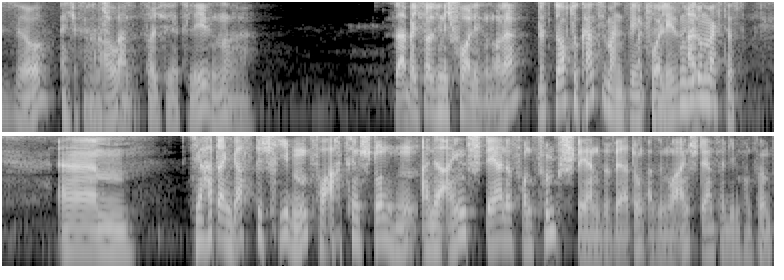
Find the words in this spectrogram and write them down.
So. Ich bin raus. gespannt. Soll ich sie jetzt lesen, oder? So, aber ich soll sie nicht vorlesen, oder? Das, doch, du kannst jemanden wegen vorlesen, wie also. du möchtest. Ähm, hier hat ein Gast geschrieben, vor 18 Stunden, eine 1 Sterne von 5 Sternen Bewertung, also nur ein Stern vergeben von 5,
